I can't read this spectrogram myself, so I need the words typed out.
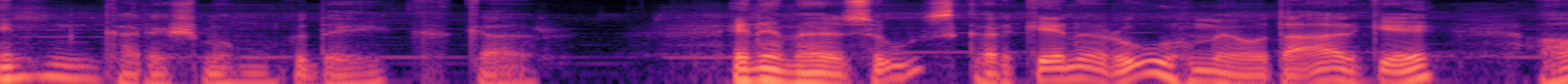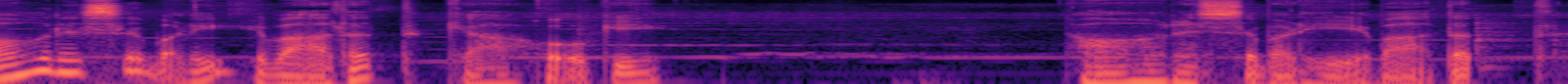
इन करिश्मों को देख कर इन्हें महसूस करके इन्हें रूह में उतार के और इससे बड़ी इबादत क्या होगी? और इससे बड़ी इबादत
